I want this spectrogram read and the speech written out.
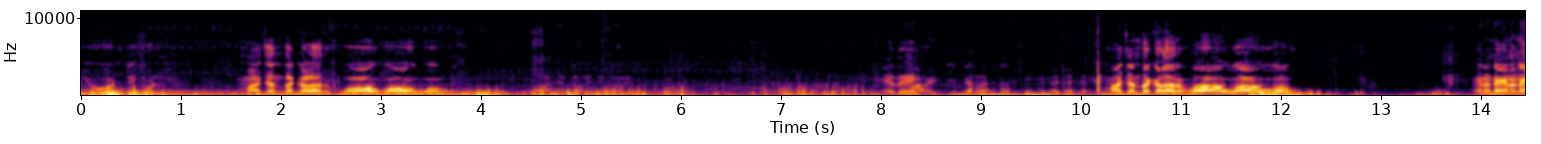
beautiful magenta colour. Wow wow wow ഏത് മജന്ത കളർ. വാവ് വാവ് വാവ്. എങ്ങനെയുണ്ട് എങ്ങനെയുണ്ട്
